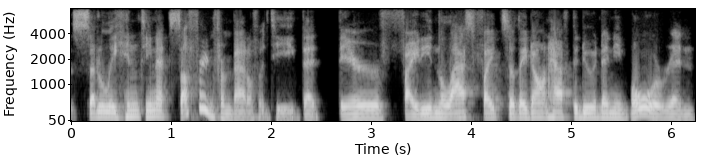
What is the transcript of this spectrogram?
subtly hinting at suffering from battle fatigue, that they're fighting the last fight so they don't have to do it anymore. And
